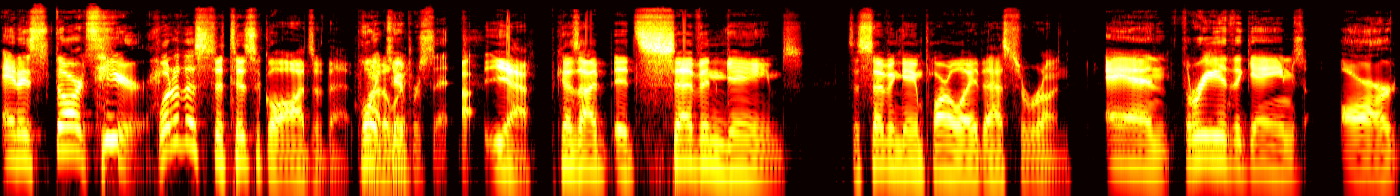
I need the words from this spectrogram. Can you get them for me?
and it starts here. what are the statistical odds of that? by the way? 0.2%. Uh, yeah, because I it's seven games. It's a seven game parlay that has to run. And three of the games are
